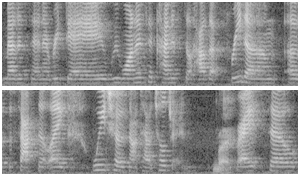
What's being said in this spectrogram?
medicine every day. We wanted to kind of still have that freedom of the fact that like we chose not to have children, Right. right? So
